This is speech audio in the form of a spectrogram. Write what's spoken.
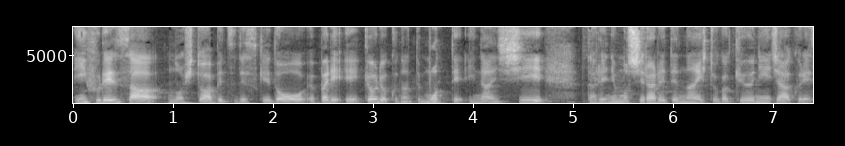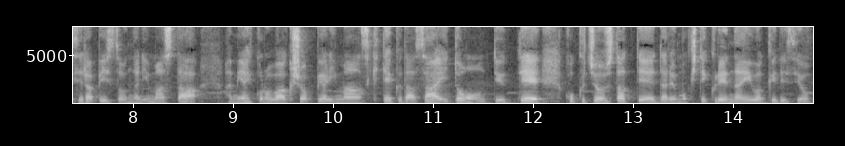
インフルエンサーの人は別ですけどやっぱり影響力なんて持っていないし誰にも知られてない人が急にじゃあクレイセラピストになりました。歯磨き粉のワークショップやります。来てください。ドーンって言って告知をしたって誰も来てくれないわけですよ。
